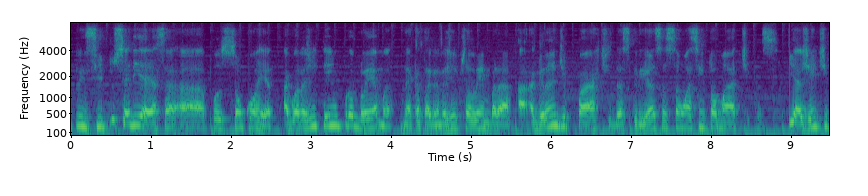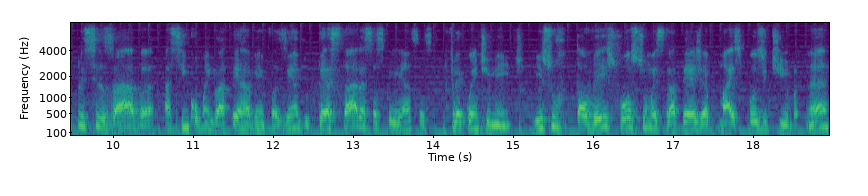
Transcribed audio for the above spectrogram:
Princípio, seria essa a posição correta. Agora, a gente tem um problema, né, Catarina? A gente precisa lembrar: a grande parte das crianças são assintomáticas. E a gente precisava, assim como a Inglaterra vem fazendo, testar essas crianças frequentemente. Isso talvez fosse uma estratégia mais positiva, né?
